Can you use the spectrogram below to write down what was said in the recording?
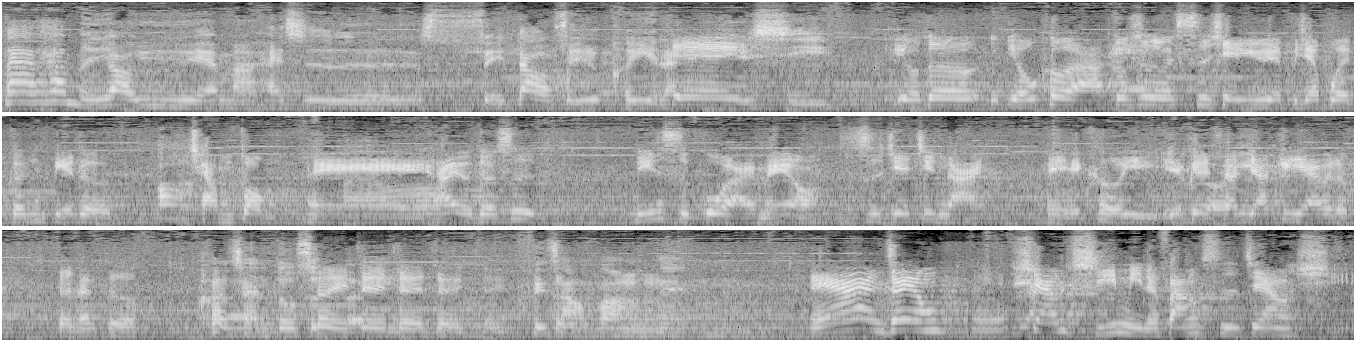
那他们要预约吗？还是随到随就可以来学习？有的游客啊，都是会事先预约，比较不会跟别的哦强蹦，嘿，还有的是临时过来没有，直接进来，也可以，也可以参加 DIY 的的那个课程都是对对对对对，非常棒。嗯嗯嗯。哎呀，你再用像洗米的方式这样洗，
